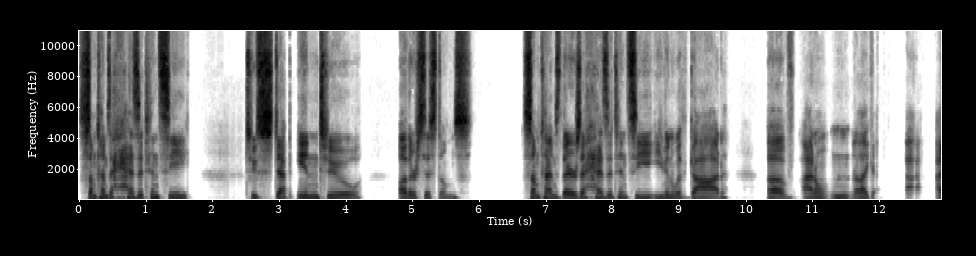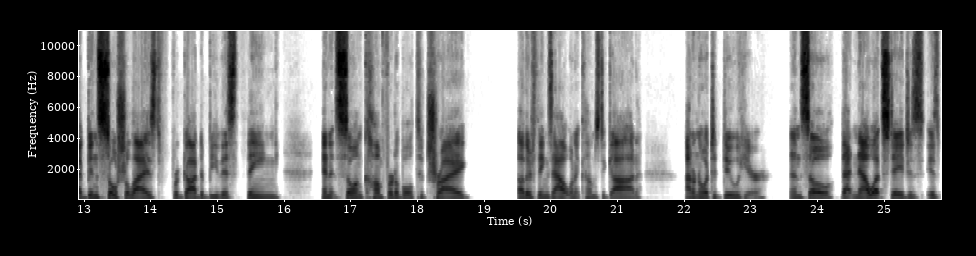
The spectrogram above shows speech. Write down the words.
sometimes a hesitancy to step into other systems. Sometimes there's a hesitancy, even with God, of I don't like, I, I've been socialized for God to be this thing, and it's so uncomfortable to try other things out when it comes to God. I don't know what to do here. And so that now what stage is is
